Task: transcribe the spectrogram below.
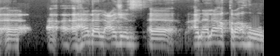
آه، هذا العجز آه، أنا لا أقرأه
